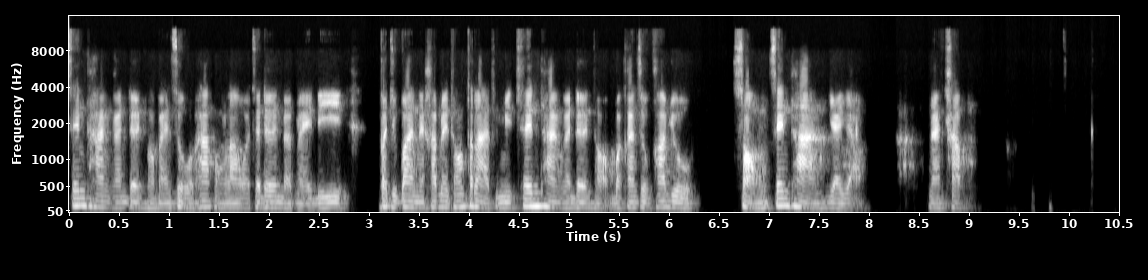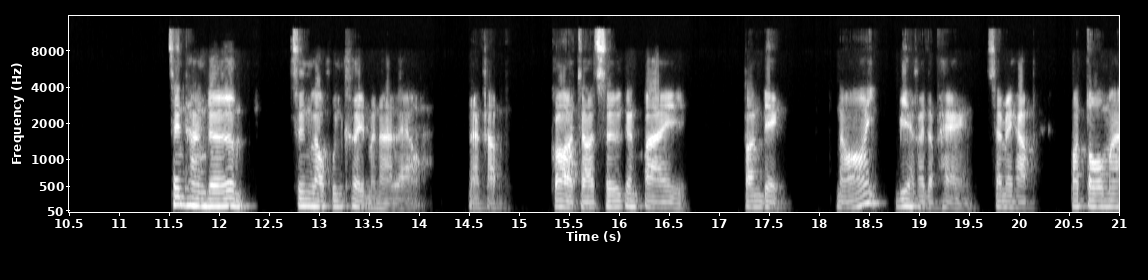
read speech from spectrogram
เส้นทางการเดินของแผนสุขภาพของเราจะเดินแบบไหนดี ปัจจุบันนะครับ ในท้องตลาดจะมีเส้นทางการเดินของประกันสุขภาพอยู่สองเส้นทางใหญ่ ๆนะครับ เส้นทางเดิม ซึ่งเราคุ้นเคยมานานแล้วนะครับ ก็จะซื้อกันไปตอนเด็กน้อย เบี้ยก็จะแพงใช่ไหมครับ พอโตมา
